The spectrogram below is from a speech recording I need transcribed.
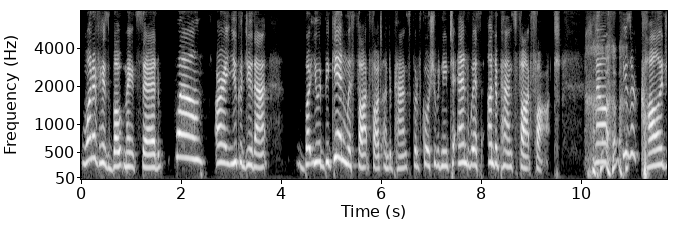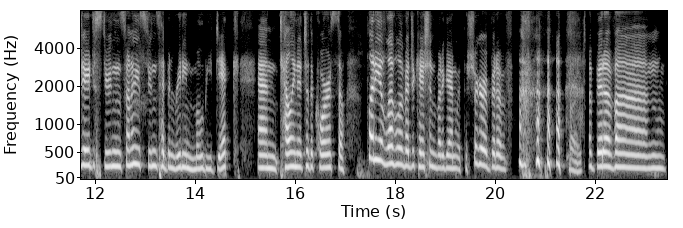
one of his boatmates said, "Well, all right, you could do that." But you would begin with fought, fought underpants, but of course you would need to end with underpants, fought, fought. Now, these are college age students. One of these students had been reading Moby Dick and telling it to the course. So plenty of level of education, but again, with the sugar, a bit of right. a bit of um,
